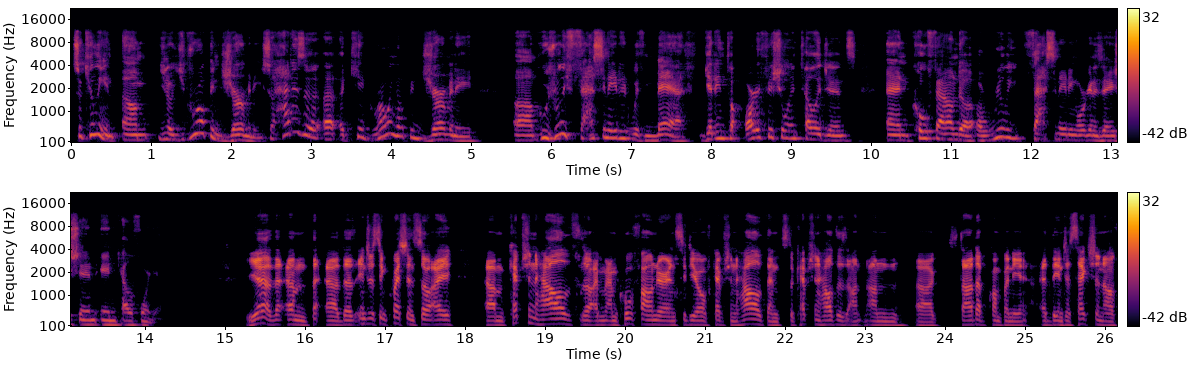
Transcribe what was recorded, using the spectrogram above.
So Kilian, um, you know, you grew up in Germany. So how does a, a kid growing up in Germany um, who's really fascinated with math get into artificial intelligence and co-found a, a really fascinating organization in California? Yeah, that, um, that, uh, that's interesting question. So I um, Caption Health. So I'm, I'm, co-founder and CTO of Caption Health, and so Caption Health is on, on a startup company at the intersection of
